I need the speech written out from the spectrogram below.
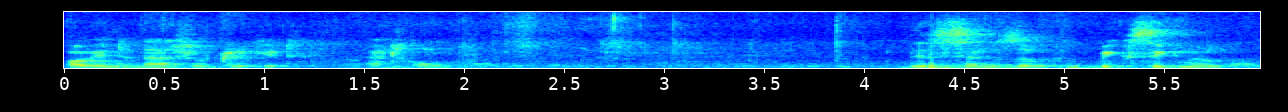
of international cricket at home. This sends a big signal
